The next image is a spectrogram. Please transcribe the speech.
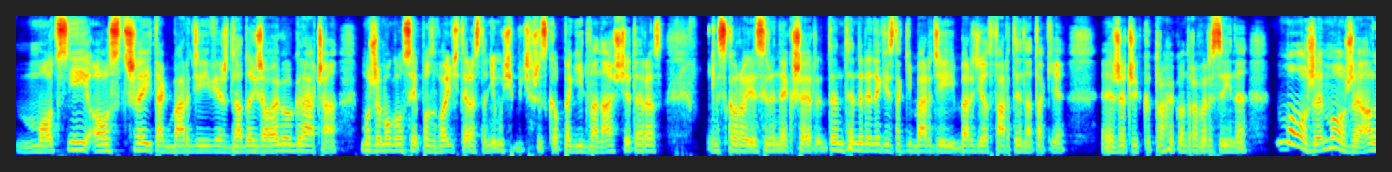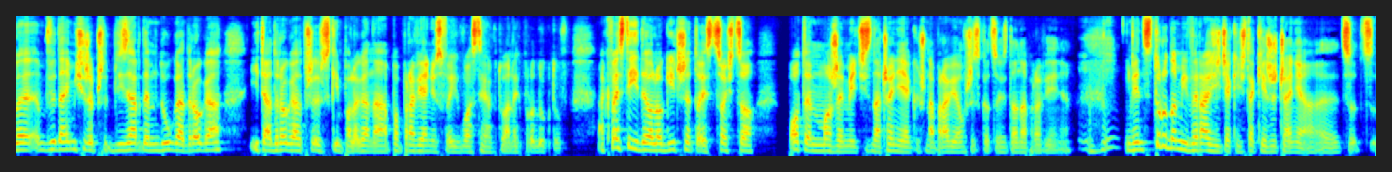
mocniej, ostrzej, tak bardziej, wiesz, dla dojrzałego gracza. Może mogą sobie pozwolić teraz, to nie musi być wszystko PEGI 12 teraz, skoro jest rynek, ten, ten rynek jest taki bardziej, bardziej otwarty na takie e, rzeczy trochę kontrowersyjne. Może, może, ale wydaje mi się, że przed Blizzardem długa droga i ta droga przede wszystkim polega na poprawianiu swoich własnych aktualnych produktów. A kwestie ideologiczne to jest coś, co potem może mieć znaczenie, jak już naprawią wszystko, co jest do naprawienia. Mhm. Więc trudno mi wyrazić jakieś takie życzenia, e, co, co,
